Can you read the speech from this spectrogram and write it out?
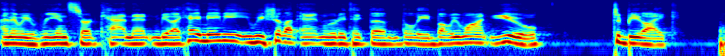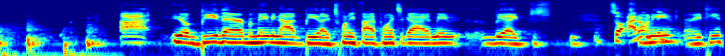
And then we reinsert KAT in it and be like, hey, maybe we should let Ant and Rudy take the, the lead, but we want you to be like uh, you know, be there, but maybe not be like 25 points a guy. Maybe be like just So I don't think or 18.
